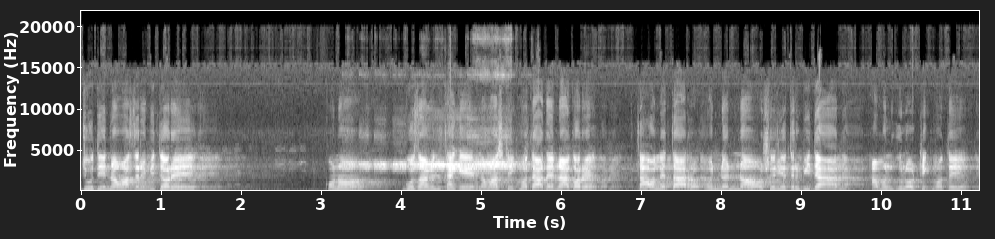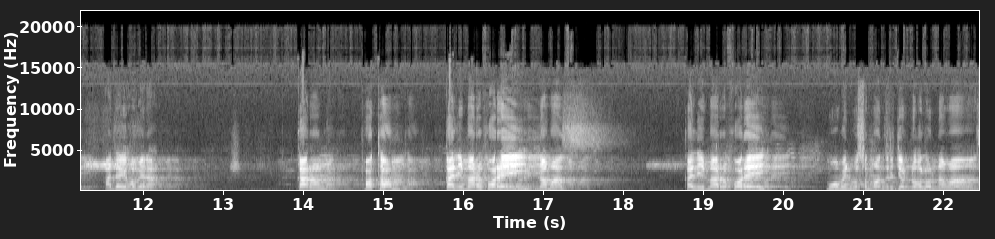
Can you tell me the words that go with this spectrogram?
যদি নামাজের ভিতরে কোনো গোজামিল থাকে নামাজ ঠিক মতো আদায় না করে, তাহলে তার অন্যান্য শরীয়তের বিধান, আমলগুলো ঠিক মতে আদায় হবে না। কারণ প্রথম কালিমার পরেই নামাজ, কালিমার পরে মোমেন মুসলমানদের জন্য হলো নামাজ।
